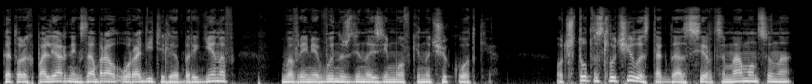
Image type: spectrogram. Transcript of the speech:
которых полярник забрал у родителей аборигенов во время вынужденной зимовки на Чукотке. Вот что-то случилось тогда с сердцем Амундсена,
